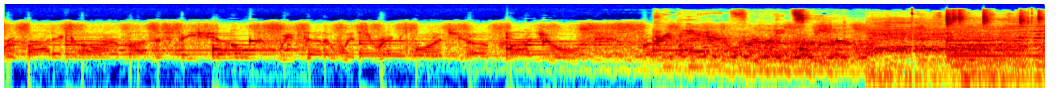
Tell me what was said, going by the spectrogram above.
robotic arm on the space shuttle. We've done it with direct launch of modules. Prepare for light speed.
